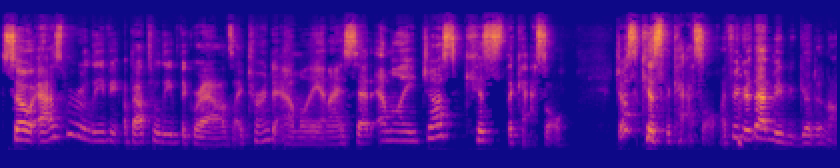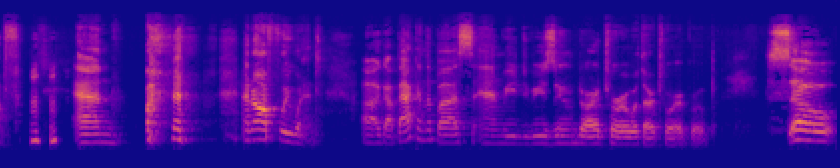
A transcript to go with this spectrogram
So as we were leaving, about to leave the grounds, I turned to Emily and I said, Emily, just kiss the castle. Just kiss the castle. I figured that would be good enough. and and off we went. Uh, got back in the bus and we resumed our tour with our tour group. So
